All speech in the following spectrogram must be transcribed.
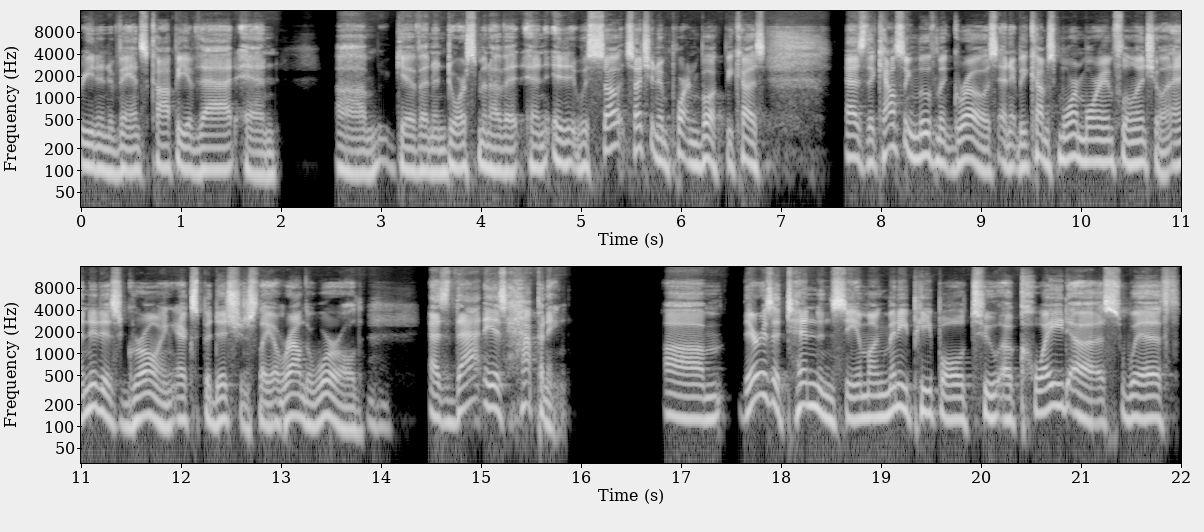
read an advanced copy of that and um, give an endorsement of it. And it, it was so such an important book because as the counseling movement grows and it becomes more and more influential, and it is growing expeditiously mm-hmm. around the world, mm-hmm. as that is happening, um, there is a tendency among many people to equate us with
